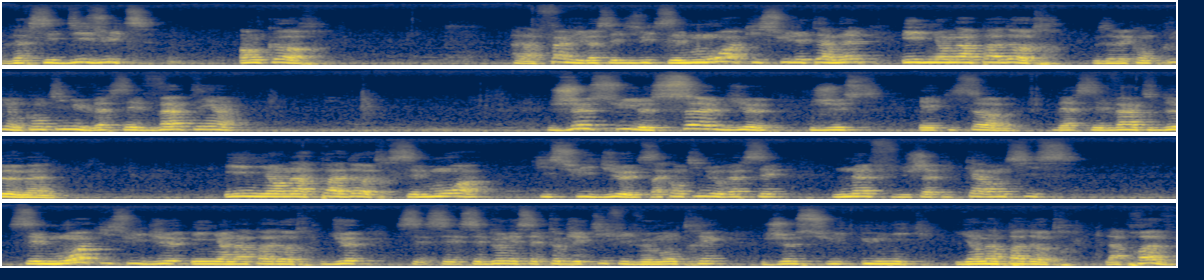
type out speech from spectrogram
Verset 18. Encore. À la fin du verset 18, c'est moi qui suis l'Éternel il n'y en a pas d'autre. Vous avez compris, on continue. Verset 21. Je suis le seul Dieu juste et qui sauve. Verset 22 même. Il n'y en a pas d'autre, c'est moi qui suis Dieu. Ça continue au verset 9 du chapitre 46. C'est moi qui suis Dieu et il n'y en a pas d'autre. Dieu s'est donné cet objectif, il veut montrer je suis unique. Il n'y en a pas d'autre. La preuve,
